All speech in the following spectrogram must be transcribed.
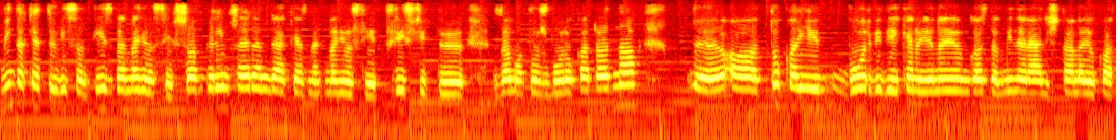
Mind a kettő viszont tízben nagyon szép savgerincsel rendelkeznek, nagyon szép frissítő, zamatos borokat adnak, a tokai borvidéken olyan nagyon gazdag minerális talajokat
